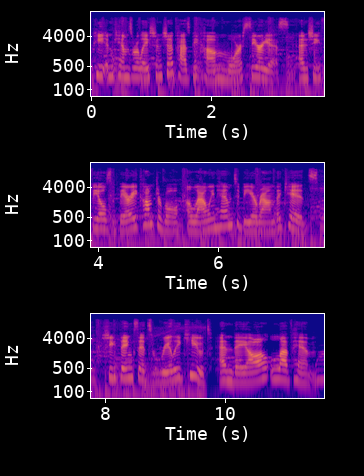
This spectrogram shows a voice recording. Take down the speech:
Pete and Kim's relationship has become more serious, and she feels very comfortable allowing him to be around the kids. She thinks it's really cute, and they all love him.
